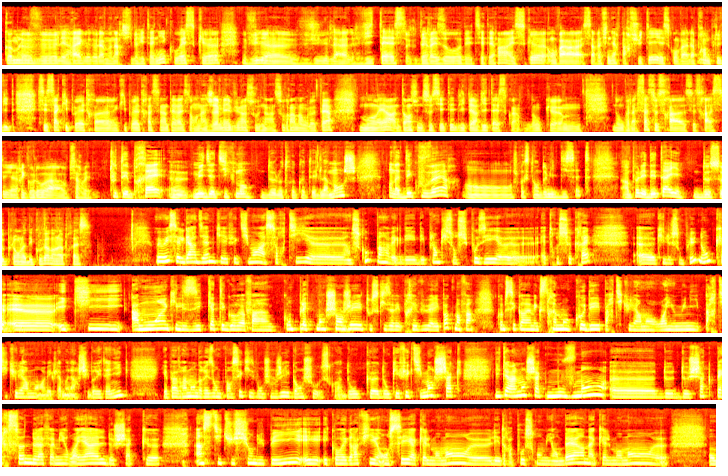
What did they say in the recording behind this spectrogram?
comme le veut les règles de la monarchie britannique, ou est-ce que, vu, euh, vu la, vitesse des réseaux, etc., est-ce que on va, ça va finir par fuiter Est-ce qu'on va la prendre plus vite? C'est ça qui peut être, euh, qui peut être assez intéressant. On n'a jamais vu un souverain, d'Angleterre mourir dans une société de l'hypervitesse, quoi. Donc, euh, donc voilà, ça, ce sera, ce sera assez rigolo à observer. Tout est prêt médiatiquement de l'autre côté de la Manche. On a découvert, en, je crois que c'était en 2017, un peu les détails de ce plan. On l'a découvert dans la presse. Oui, oui, c'est le Guardian qui effectivement a sorti euh, un scoop hein, avec des, plans qui sont supposés euh, être secrets, euh, qui ne le sont plus donc, euh, et qui, à moins qu'ils aient catégorié, enfin complètement changé tout ce qu'ils avaient prévu à l'époque, mais enfin, comme c'est quand même extrêmement codé, particulièrement au Royaume-Uni, particulièrement avec la monarchie britannique, il n'y a pas vraiment de raison de penser qu'ils vont changer grand-chose. Quoi. Donc, euh, donc effectivement, chaque, littéralement chaque mouvement de, de chaque personne de la famille royale, de chaque institution du pays est, est chorégraphié. On sait à quel moment les drapeaux seront mis en berne, à quel moment euh,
